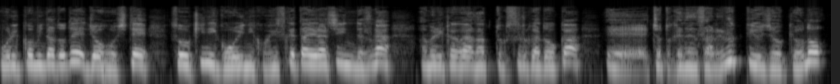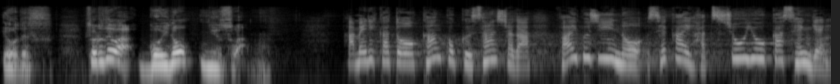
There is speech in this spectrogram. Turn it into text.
盛り込みなどで譲歩して、早期に合意にこぎつけたいらしいんですが、アメリカが納得するかどうか、えー、ちょっと懸念されるっていう状況のようです。それでは5位のニュースは。アメリカと韓国3社が 5G の世界初商用化宣言。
